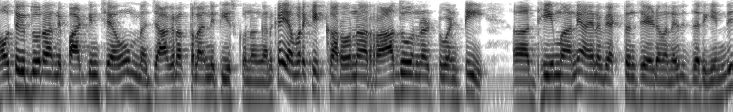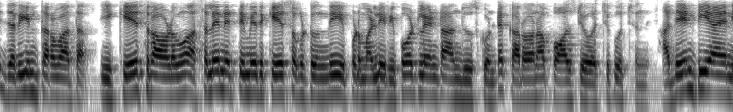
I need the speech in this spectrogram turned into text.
భౌతిక దూరాన్ని పాటించాము. జాగ్రత్తలన్నీ తీసుకున్నాం కనుక ఎవరికి కరోనా రాదు అన్నటువంటి ధీమాని ఆయన వ్యక్తం చేయడం అనేది జరిగింది. జరిగిన తర్వాత ఈ కేసు రావడము అసలే నెత్తి మీద కేసు ఒకటి ఉంది. ఇప్పుడు మళ్ళీ రిపోర్ట్లు ఏంటా అని చూసుకుంటే కరోనా పాజిటివ్ వచ్చి కూర్చుంది. అదేంటి ఆయన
